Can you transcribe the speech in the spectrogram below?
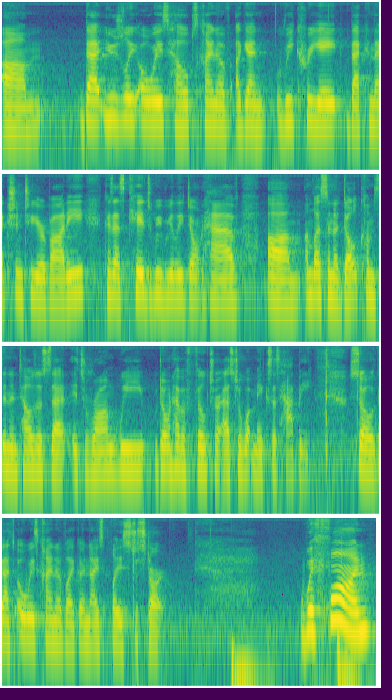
Um, that usually always helps kind of again recreate that connection to your body because as kids we really don't have um, unless an adult comes in and tells us that it's wrong we don't have a filter as to what makes us happy so that's always kind of like a nice place to start with fawn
